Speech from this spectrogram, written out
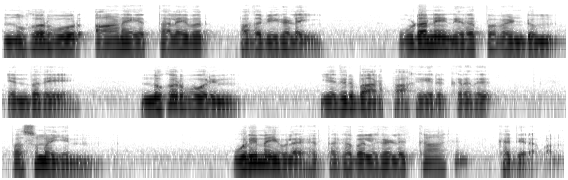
நுகர்வோர் ஆணைய தலைவர் பதவிகளை உடனே நிரப்ப வேண்டும் என்பதே நுகர்வோரின் எதிர்பார்ப்பாக இருக்கிறது. பசுமையின் உரிமை உலக தகவல்களுக்காக கதிரவன்.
